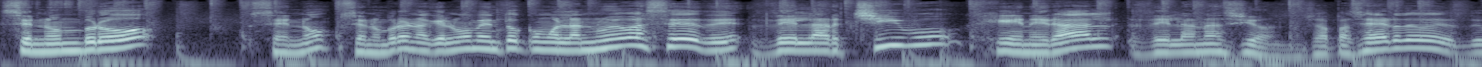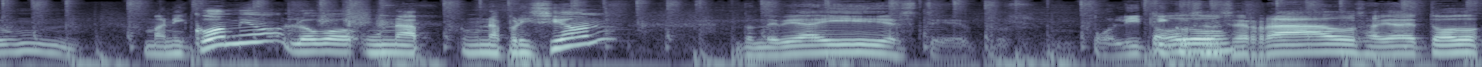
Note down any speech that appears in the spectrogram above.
se nombró, se, no, se nombró en aquel momento como la nueva sede del Archivo General de la Nación. O sea, pasar de, de un manicomio, luego una, una prisión, donde había ahí este, pues, políticos Todo. encerrados, había de todo.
